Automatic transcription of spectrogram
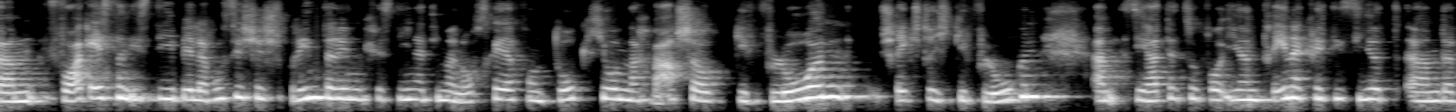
ähm, vorgestern ist die belarussische Sprinterin Kristina Timanowskaja von Tokio nach Warschau geflohen, Schrägstrich geflogen. Ähm, sie hatte zuvor ihren Trainer kritisiert. Ähm, der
